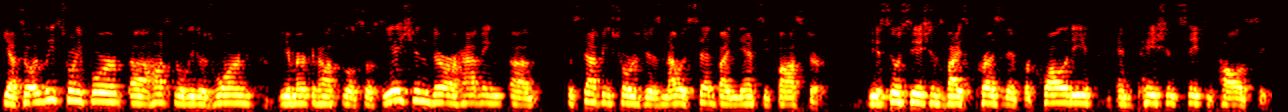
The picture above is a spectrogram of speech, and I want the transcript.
yeah, so at least 24 uh, hospital leaders warned the American Hospital Association there are having um, staffing shortages, and that was said by Nancy Foster, the association's vice president for quality and patient safety policy.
